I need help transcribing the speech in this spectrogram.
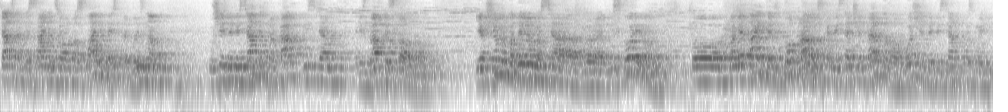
Час написання цього послання десь приблизно у 60-х роках після Різдва Христового. Якщо ми подивимося в історію, то пам'ятайте, хто правив з 54 по 68 рік.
